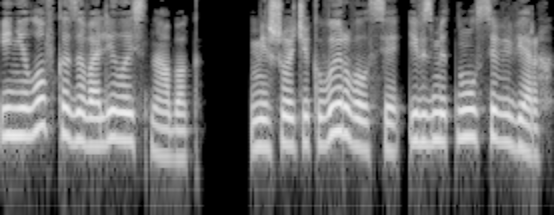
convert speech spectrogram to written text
и неловко завалилась на бок. Мешочек вырвался и взметнулся вверх.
